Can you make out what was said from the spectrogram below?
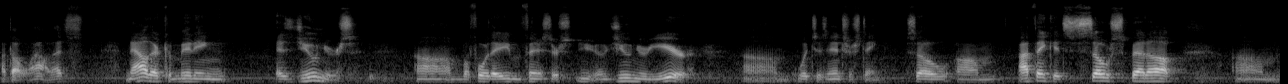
I thought, wow, that's now they're committing as juniors um, before they even finish their you know, junior year, um, which is interesting. So um, I think it's so sped up um,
